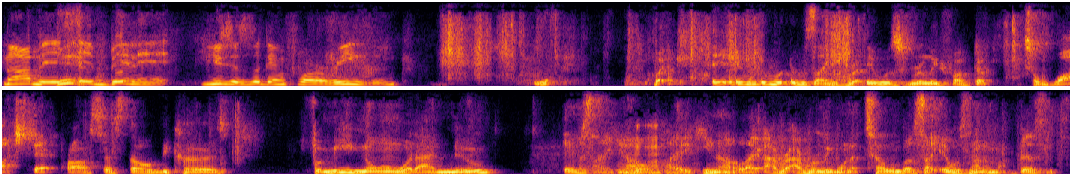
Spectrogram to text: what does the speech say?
Nah, bitch, yeah. it been it. You just looking for a reason. But it, it, it, was like it was really fucked up to watch that process though, because for me, knowing what I knew, it was like, yo, mm-hmm. like, you know, like I, I really want to tell him, but it's like it was none of my business.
